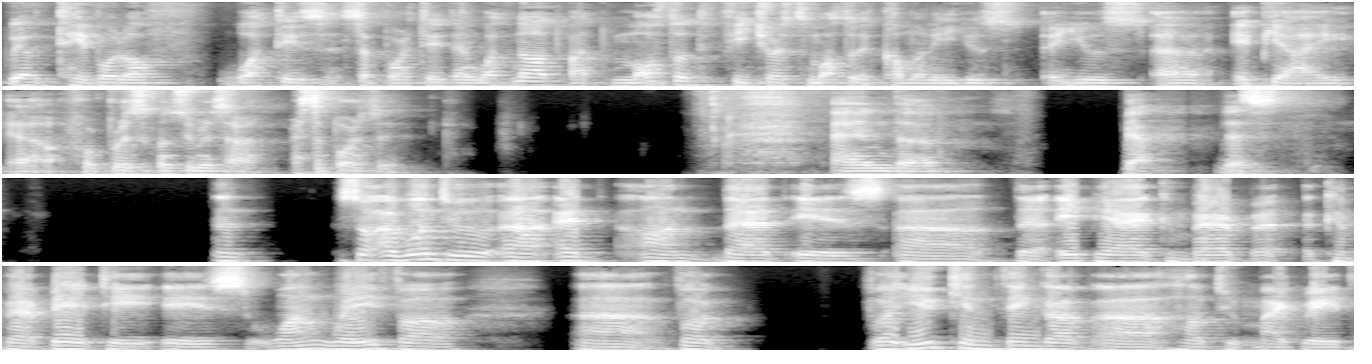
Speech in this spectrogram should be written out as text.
we have a table of what is supported and what not, but most of the features, most of the commonly used use uh, API uh, for process consumers are, are supported. And uh, yeah, that's. So I want to uh, add on that is uh, the API comparab- comparability is one way for uh, for for you can think of how to migrate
